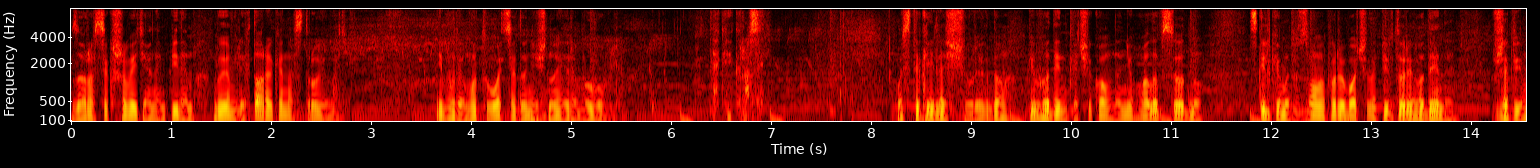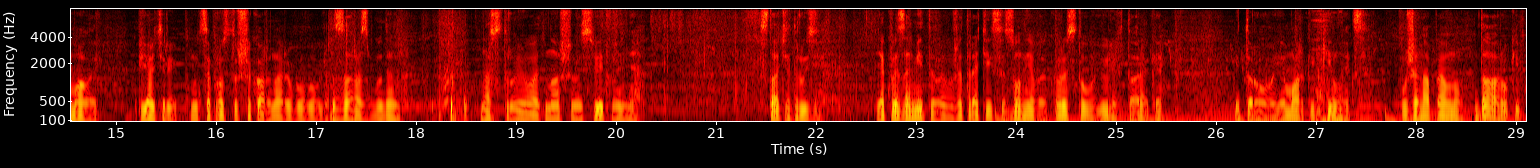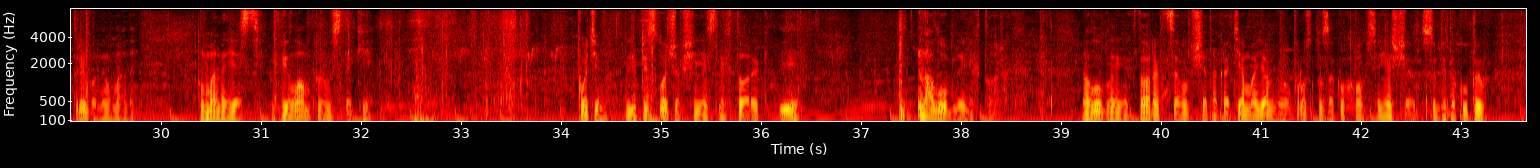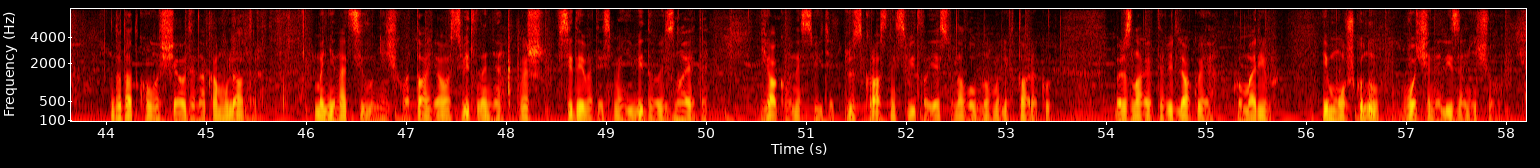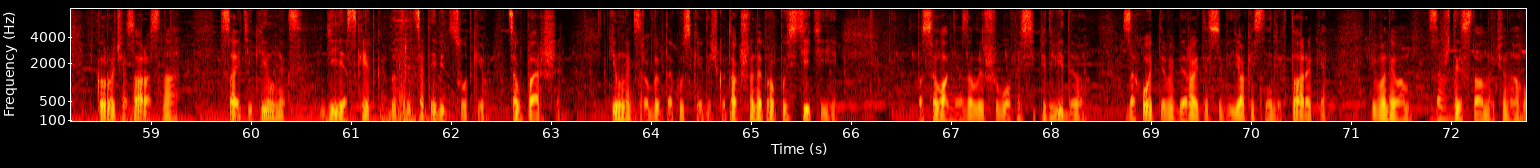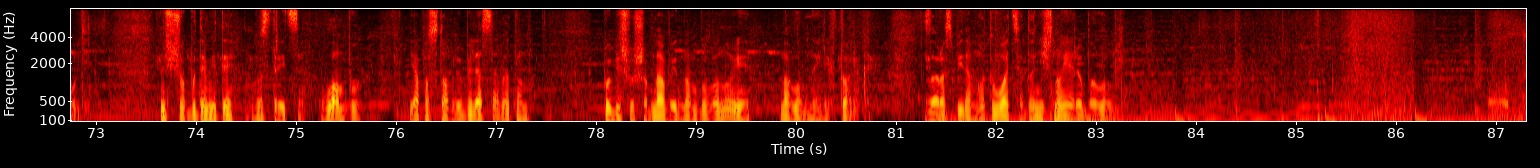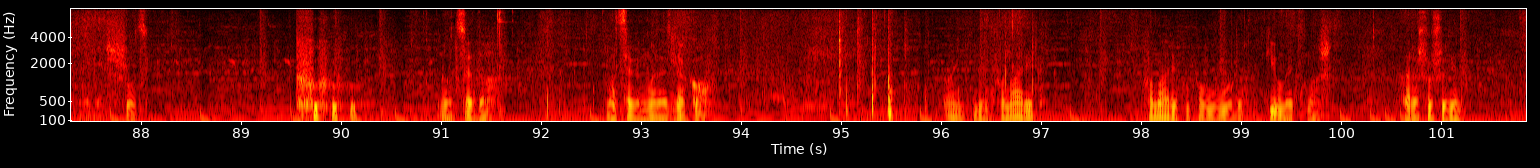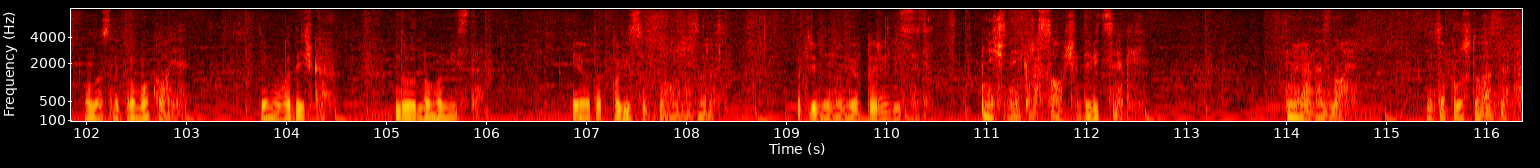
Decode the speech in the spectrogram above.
Зараз, якщо витягнемо, підемо, будемо ліхтарики настроювати і будемо готуватися до нічної риболовлі. Який красень. Ось такий лящурик, да. Півгодинки чекав на нього, але все одно, скільки ми тут з вами перебачили? Півтори години вже піймали п'ять риб. Ну це просто шикарна риболовля. Зараз будемо настроювати наше освітлення. Кстати, друзі, як ви замітили, вже третій сезон я використовую ліхтарики від торгової марки Killnex. Уже напевно, да, років три вони в мене. У мене є дві лампи ось такі. Потім ліпісточок ще є ліхтарик і налобний ліхтарик. Налобний ліхтарик це взагалі така тема, я в нього просто закохався. Я ще собі докупив додатково ще один акумулятор. Мені на цілу ніч вистачає, освітлення, ви ж всі дивитесь мої відео і знаєте, як вони світять. Плюс красне світло є у налобному ліхтарику. Ви ж знаєте, відлякує комарів і мошку. Ну, в очі не лізе нічого. І, коротше, зараз на сайті Killnex діє скидка до 30%. Це вперше. Killnex зробив таку скидочку. Так що не пропустіть її. Посилання залишу в описі під відео. Заходьте, вибирайте собі якісні ліхтарики, і вони вам завжди стануть у нагоді. Ну що, будемо йти гостритися. Лампу я поставлю біля себе там, побільшу, щоб на видно було. Ну і налобний ліхтарик. Зараз підемо готуватися до нічної риболовлі. Що це? Ху-ху-ху. Оце да. Оце він мене злякав. Ой, блін, фонарик. Фонарик упав у воду. Кілникс наш. Хорошо, що він у нас не промокає. Йому водичка до одного міста. Я його так повісив погано зараз. Потрібно нам його перевісити. Нічний красавчик, дивіться який. Ну я не знаю. Ну це просто газета.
